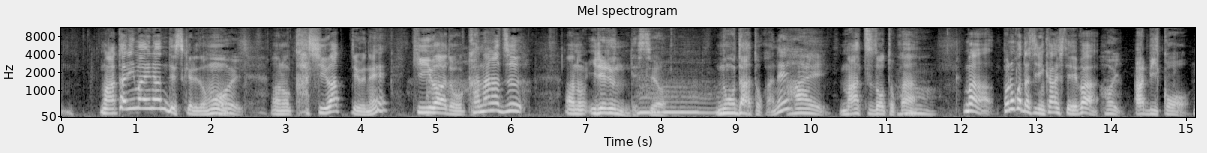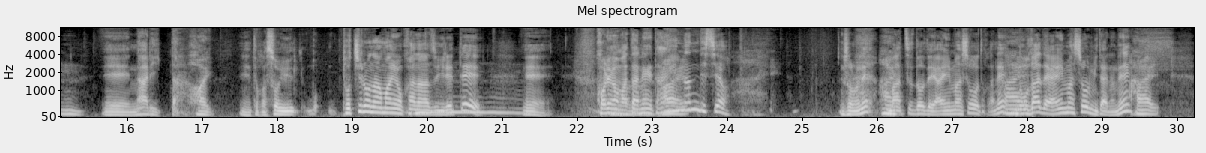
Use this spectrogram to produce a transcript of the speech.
まあ当たり前なんですけれども、はいあの、柏っていうね、キーワードを必ず、あの、入れるんですよ。野田とかね、はい。松戸とか、まあ、この子たちに関して言えば、はい。我孫子、うん。えー成田、はい。えーとかそういうぼ土地の名前を必ず入れて、えーこれがまたね大変なんですよ。そのね、はい松戸で会いましょうとかね、はい野田で会いましょうみたいなね、はい。い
